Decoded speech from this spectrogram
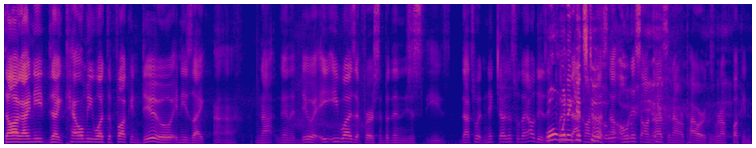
dog, I need like tell me what to fucking do, and he's like, uh, uh not gonna do it. He, he was at first, but then he just he's. That's what Nick does. That's what they all do. Is they Well, put when it it back gets on to- us. The onus on us and our power because we're not fucking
